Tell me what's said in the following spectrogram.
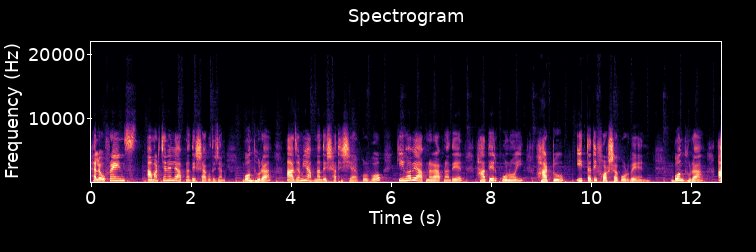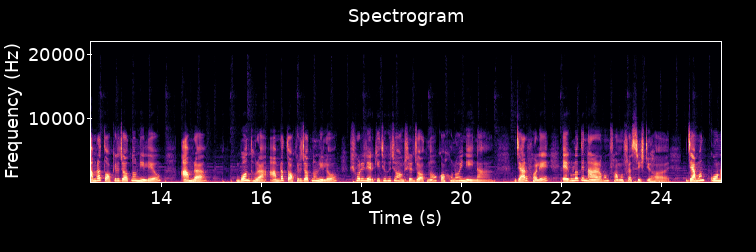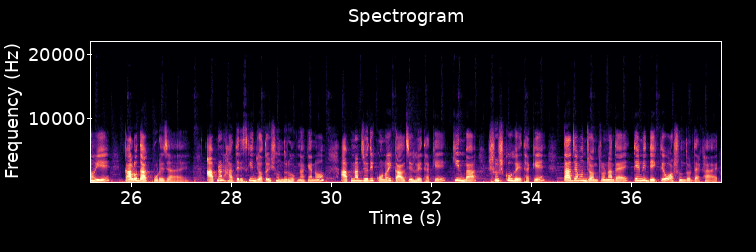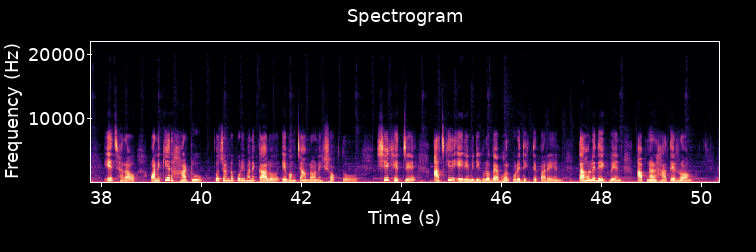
Hello friends আমার চ্যানেলে আপনাদের স্বাগত জানাই। বন্ধুরা, আজ আমি আপনাদের সাথে শেয়ার করব কীভাবে আপনারা আপনাদের হাতের কোনোই হাঁটু ইত্যাদি ফর্সা করবেন। বন্ধুরা, আমরা ত্বকের যত্ন নিলেও, আমরা, বন্ধুরা, আমরা ত্বকের যত্ন নিলেও শরীরের কিছু কিছু অংশের যত্ন কখনোই নেই না। যার ফলে এগুলোতে নানা রকম সমস্যার সৃষ্টি হয়। যেমন কোনোয়ে কালো দাগ পড়ে যায়। আপনার হাতের স্কিন যতই সুন্দর হোক না কেন, আপনার যদি কোনোই কালচে হয়ে থাকে কিংবা শুষ্ক হয়ে থাকে, তা যেমন যন্ত্রণা দেয়, তেমনি দেখতেও অসুন্দর দেখায়। এছাড়াও অনেকের হাঁটু প্রচণ্ড পরিমাণে কালো এবং চামড়া অনেক শক্ত। সেক্ষেত্রে আজকের এই রেমেডিগুলো ব্যবহার করে দেখতে পারেন। তাহলে দেখবেন আপনার হাতের রং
